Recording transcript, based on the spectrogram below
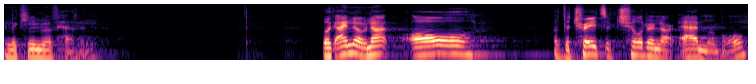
in the kingdom of heaven. Look, I know not all of the traits of children are admirable,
